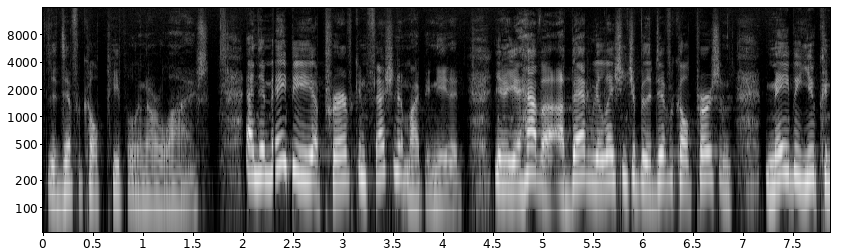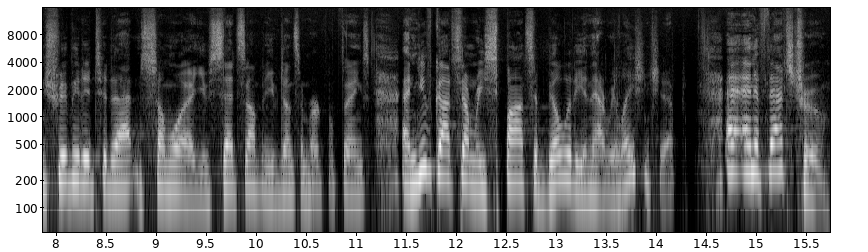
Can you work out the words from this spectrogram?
to the difficult people in our lives. And there may be a prayer of confession that might be needed. You know, you have a, a bad relationship with a difficult person. Maybe you contributed to that in some way. You've said something, you've done some hurtful things, and you've got some responsibility in that relationship. and, and if that's true,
